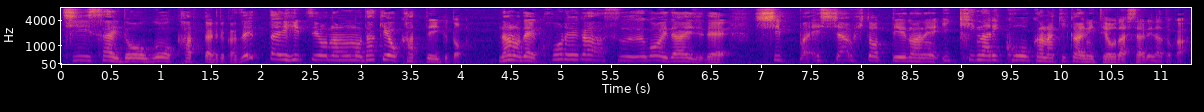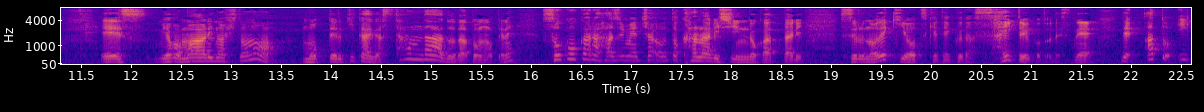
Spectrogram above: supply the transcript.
小さい道具を買ったりとか絶対必要なものだけを買っていくと。なのでこれがすごい大事で失敗しちゃう人っていうのはねいきなり高価な機械に手を出したりだとか、えー、やっぱ周りの人の持ってる機械がスタンダードだと思ってねそこから始めちゃうとかなりしんどかったりするので気をつけてくださいということですね。であと1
